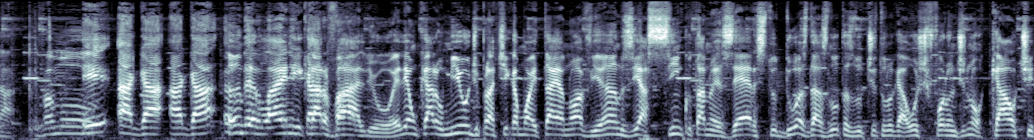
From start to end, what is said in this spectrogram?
Tá, vamos... EHH Underline Carvalho. Ele é um cara humilde, pratica Muay Thai há nove anos e há cinco tá no exército. Duas das lutas do título gaúcho foram de nocaute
